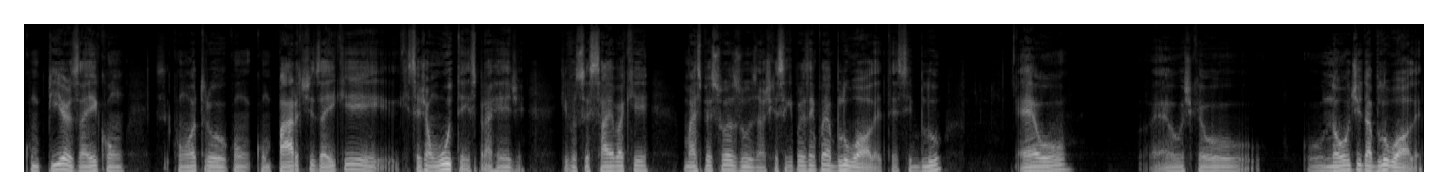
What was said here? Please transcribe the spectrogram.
com peers aí, com, com outro, com, com partes aí que, que sejam úteis para a rede, que você saiba que mais pessoas usam. Acho que esse aqui, por exemplo, é Blue Wallet. Esse Blue é o, é o acho que é o, o node da Blue Wallet.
